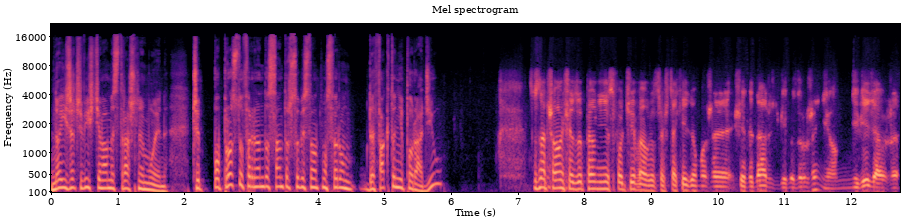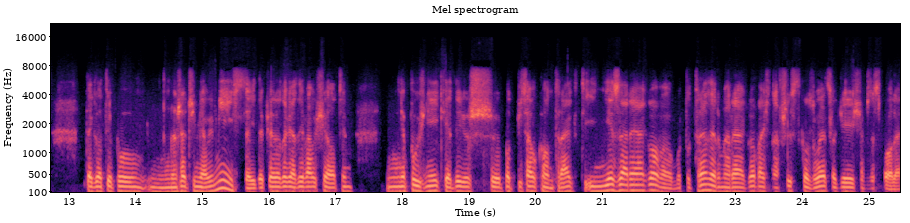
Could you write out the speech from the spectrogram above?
No i rzeczywiście mamy straszny młyn. Czy po prostu Fernando Santos sobie z tą atmosferą de facto nie poradził? To znaczy on się zupełnie nie spodziewał, że coś takiego może się wydarzyć w jego drużynie. On nie wiedział, że tego typu mm, rzeczy miały miejsce i dopiero dowiadywał się o tym mm, później, kiedy już podpisał kontrakt i nie zareagował, bo to trener ma reagować na wszystko złe, co dzieje się w zespole.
